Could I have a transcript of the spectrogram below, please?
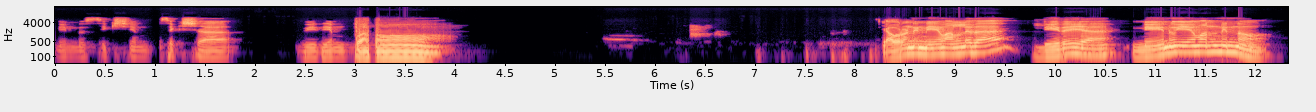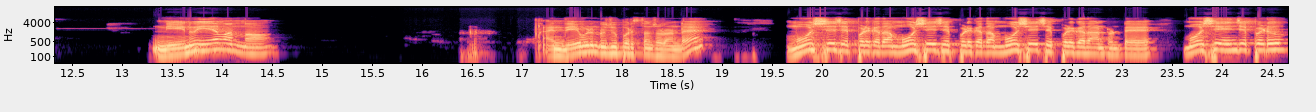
నిన్ను శిక్ష శిక్ష విధింపను. ఎవరో నిన్నేం అనలేదా లేదయ్యా నేను ఏమన్నా నిన్ను? నేను ఏమన్నా? ఆయన దేవుడిని రుజువుపరుస్తాం చూడండి. మోసే చెప్పాడు కదా మోషే చెప్పాడు కదా మోసే చెప్పాడు కదా అంటుంటే మోసే ఏం చెప్పాడు?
